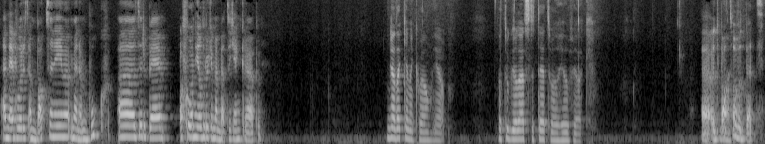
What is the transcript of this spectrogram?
en mij bijvoorbeeld een bad te nemen met een boek uh, erbij of gewoon heel vroeg in mijn bed te gaan kruipen. Ja, dat ken ik wel, ja. Dat doe ik de laatste tijd wel heel vaak. Uh, het bad of het bed?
